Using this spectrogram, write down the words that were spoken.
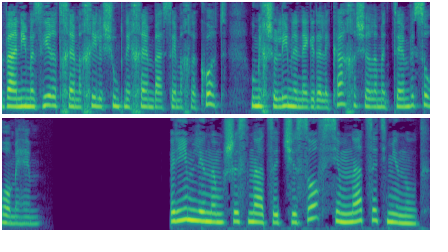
ואני מזהיר אתכם אחי לשום פניכם בעשי מחלקות, ומכשולים לנגד הלקח אשר למדתם וסורו מהם. Римлянам 16 часов 17 минут.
